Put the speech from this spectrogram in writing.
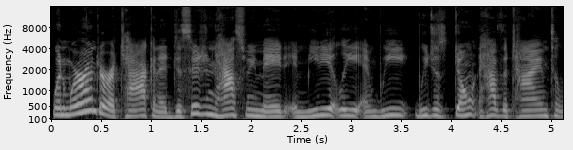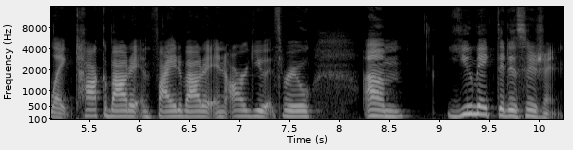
when we're under attack and a decision has to be made immediately and we we just don't have the time to like talk about it and fight about it and argue it through, um, you make the decision.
